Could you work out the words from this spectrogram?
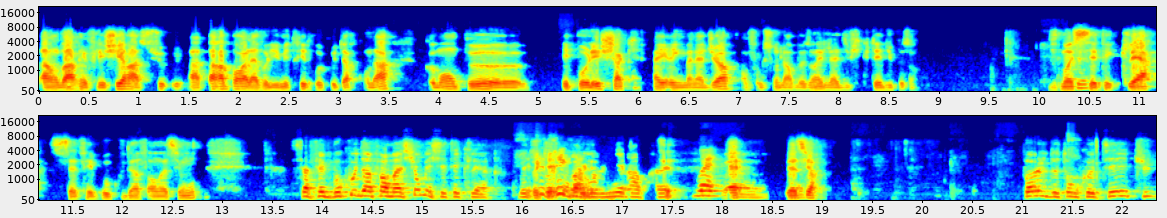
bah, on va réfléchir à, à, par rapport à la volumétrie de recruteurs qu'on a, comment on peut euh, épauler chaque hiring manager en fonction de leurs besoins et de la difficulté du besoin. Dites-moi si c'était clair, si ça fait beaucoup d'informations. Ça fait beaucoup d'informations, mais c'était clair. Mais on va revenir après. Ouais. Euh, bien sûr. Paul, de ton côté, tu,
